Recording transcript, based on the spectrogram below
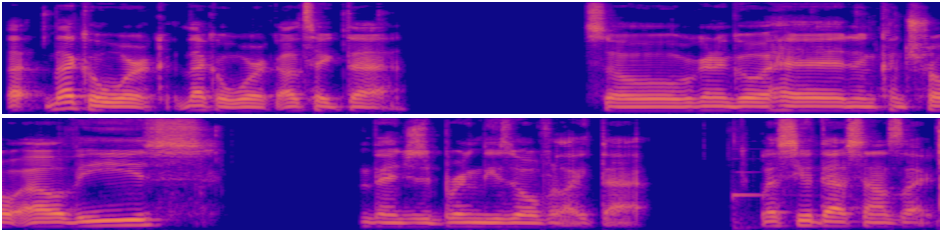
That, that could work. That could work. I'll take that. So we're gonna go ahead and control L these, and then just bring these over like that. Let's see what that sounds like.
